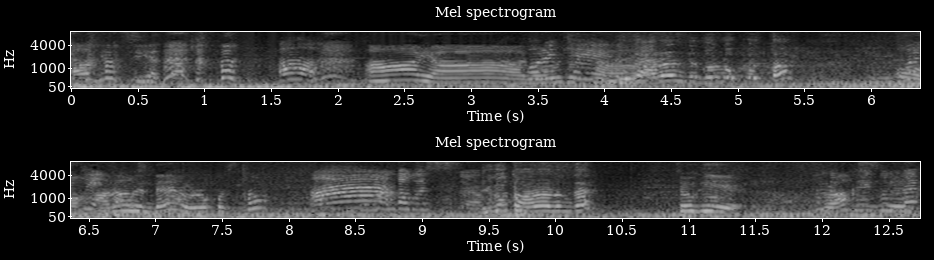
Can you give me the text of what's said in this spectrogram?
아 미치겠다 아 아야 너무 허리케인. 좋다 이거 안 하는데 롤러코스터? 어, 허리케인 안 타고 하는데 싶다. 롤러코스터? 아 한다고 했었어요 이것도 안 하는데? 저기 한다고 락스 했던데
